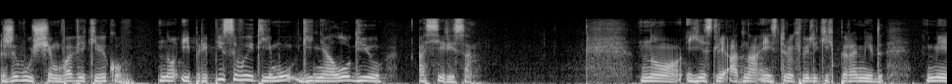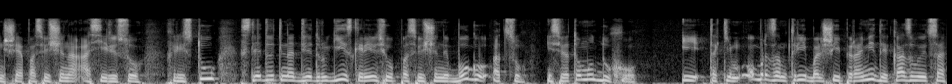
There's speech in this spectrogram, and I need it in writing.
живущим во веки веков, но и приписывает ему генеалогию Осириса. Но если одна из трех великих пирамид, меньшая, посвящена Осирису Христу, следовательно, две другие, скорее всего, посвящены Богу Отцу и Святому Духу. И таким образом три большие пирамиды оказываются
